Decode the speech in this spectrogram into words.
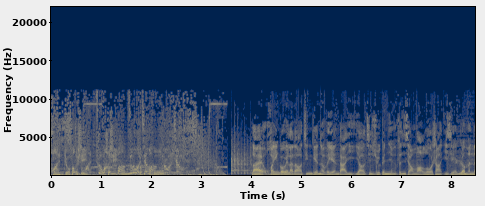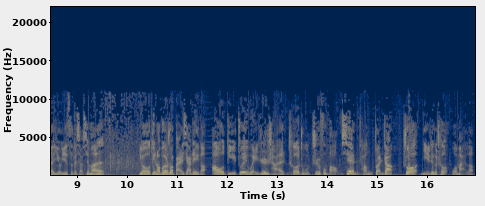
换种方式纵横网络江湖。来，欢迎各位来到今天的微言大义，要继续跟您分享网络上一些热门的、有意思的小新闻。有听众朋友说摆一下这个奥迪追尾日产，车主支付宝现场转账，说你这个车我买了。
